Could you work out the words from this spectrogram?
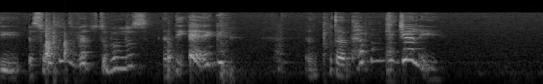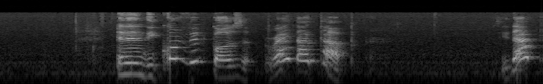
the assorted vegetables and the egg and put on top of the jelly. And then the Whip goes right on top. See that?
